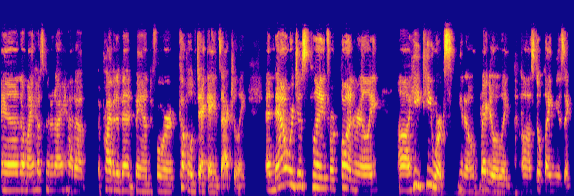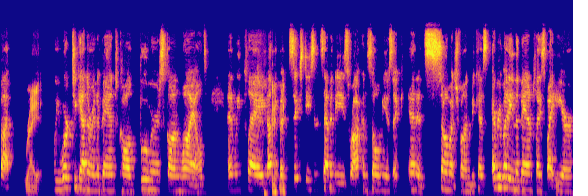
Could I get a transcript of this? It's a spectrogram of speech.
And uh, my husband and I had a, a, private event band for a couple of decades actually, and now we're just playing for fun, really. Uh, he he works, you know, regularly, uh, still playing music, but right. We work together in a band called Boomers Gone Wild, and we play nothing but 60s and 70s rock and soul music and it's so much fun because everybody in the band plays by ear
